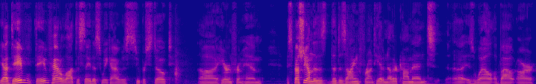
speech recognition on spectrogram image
yeah, Dave. Dave had a lot to say this week. I was super stoked uh, hearing from him, especially on the the design front. He had another comment uh, as well about our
